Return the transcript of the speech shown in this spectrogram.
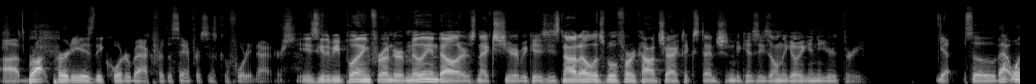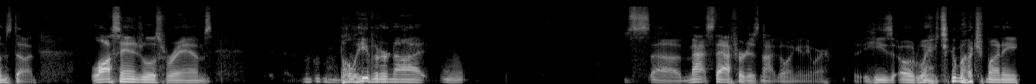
Uh, Brock Purdy is the quarterback for the San Francisco 49ers. He's going to be playing for under a million dollars next year because he's not eligible for a contract extension because he's only going into year three. Yep. So that one's done. Los Angeles Rams, believe it or not, uh, Matt Stafford is not going anywhere he's owed way too much money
